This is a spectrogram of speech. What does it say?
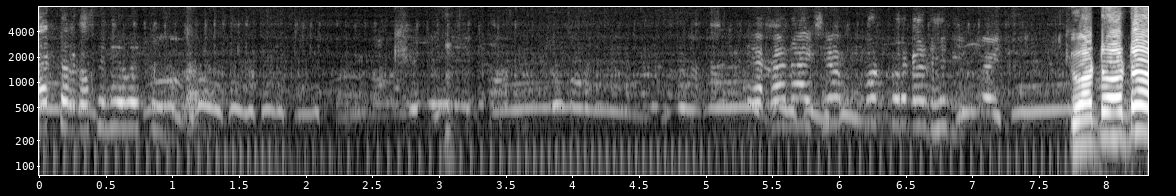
ডাক্তার কাছে নিয়ে যাই এখানে আইসে ফট করে গাড়ি দিই। কি অটো অটো?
